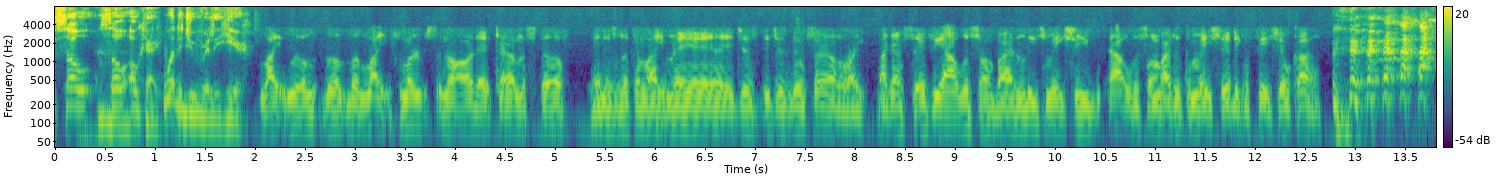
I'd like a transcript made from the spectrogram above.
So so okay, what did you really hear? Like little, little little light flirts and all that kind of stuff. And it's looking like, man, it just it just didn't sound right. Like I said, if you out with somebody, at least make sure you out with somebody who can make sure they can fix your car.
